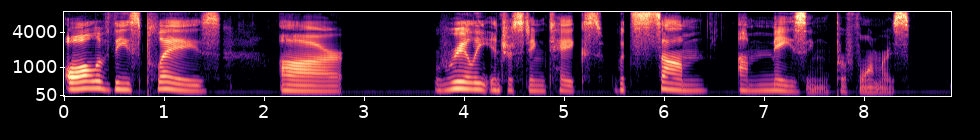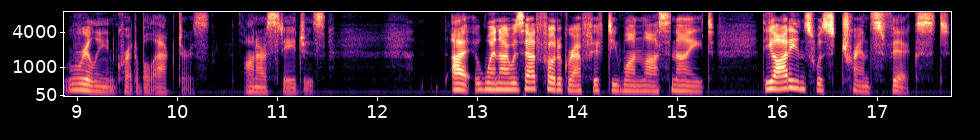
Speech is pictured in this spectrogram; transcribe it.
all of these plays are really interesting takes with some amazing performers, really incredible actors on our stages. I, when I was at Photograph 51 last night, the audience was transfixed.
